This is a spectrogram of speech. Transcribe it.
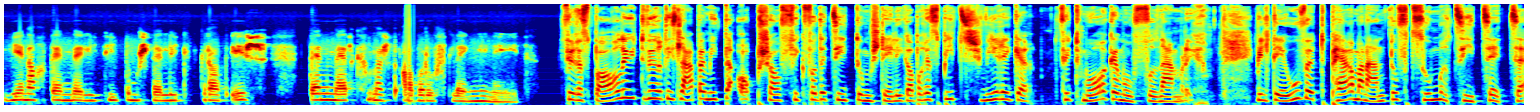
je nachdem welche Zeitumstellung gerade ist. Dann merkt man es aber auf die Länge nicht. Für ein paar Leute würde das Leben mit der Abschaffung der Zeitumstellung aber ein bisschen schwieriger. Für die Morgenmuffel nämlich. Weil die EU wird permanent auf die Sommerzeit setzen.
